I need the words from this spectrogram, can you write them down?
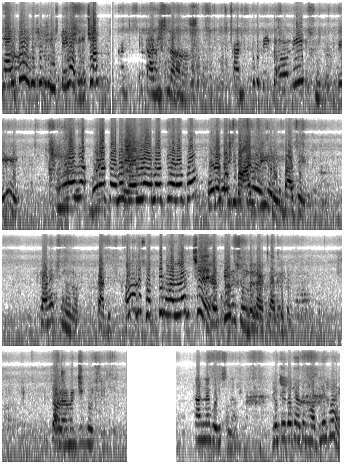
চল তো এদের সাথে মিশতেই হবে না চল। কাঁদিস না। ওরা- ওরা কেন বলল আমাকে এরকম? ওরা বাজে। অনেক সুন্দর। আমাকে সত্যি ভালো লাগছে? সত্যি অনেক সুন্দর লাগছে আজকে। চল আমার কি বলছিস কান্না করিস না। লোকের কথা এত ভাবলে হয়?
